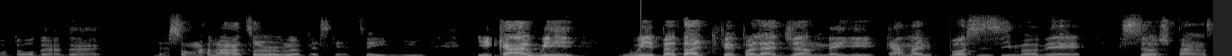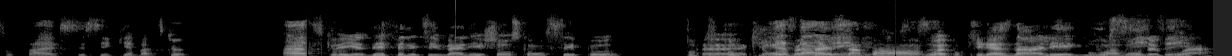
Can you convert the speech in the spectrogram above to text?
autour de, son aventure. parce que, tu sais, il, est quand. Oui, oui peut-être qu'il ne fait pas la job, mais il est quand même pas mm. si mauvais ça, je pense, pour faire six équipes, en tout cas. En tout cas. il y a définitivement des choses qu'on ne sait pas. Pour, euh, qu'il reste dans la ligue. Ouais, pour qu'il reste dans la ligue, il doit avoir de quoi.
